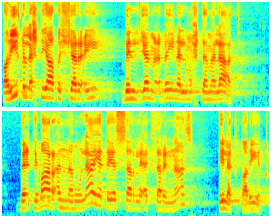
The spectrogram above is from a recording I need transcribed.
طريق الاحتياط الشرعي بالجمع بين المحتملات باعتبار أنه لا يتيسر لأكثر الناس الك طريق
